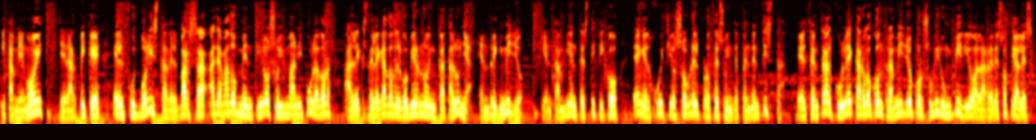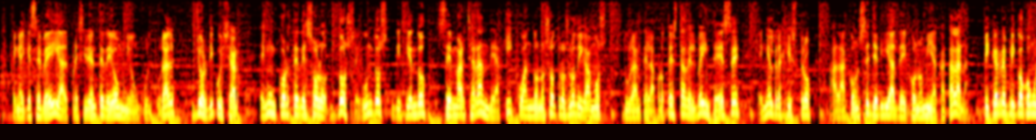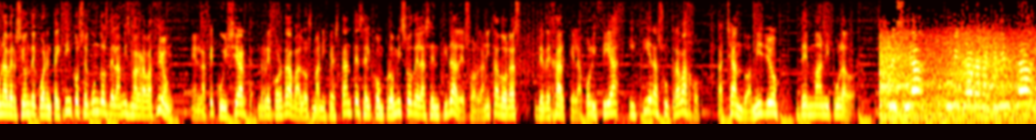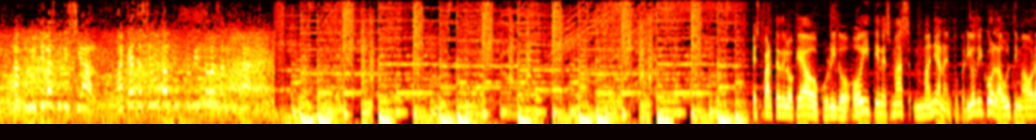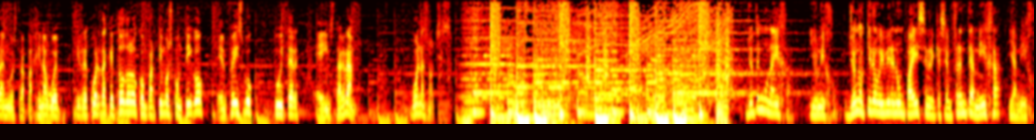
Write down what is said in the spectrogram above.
Y también hoy, Gerard Piqué, el futbolista del Barça, ha llamado mentiroso y manipulador al exdelegado del gobierno en Cataluña, Enric Millo, quien también testificó en el juicio sobre el proceso independentista. El central culé cargó contra Millo por subir un vídeo a las redes sociales en el que se veía al presidente de Omnium Cultural, Jordi Cuixart, en un corte de solo dos segundos diciendo se marcharán de aquí cuando nosotros lo digamos durante la protesta del 20S en el registro a la Consellería de Economía catalana. Piqué replicó con una versión de 45 segundos de la misma grabación, en la que Cuixart recordaba a los manifestantes el compromiso de las entidades organizadoras de dejar que la policía hiciera su trabajo, tachando a Millo de manipulador. La policia pugui treure d'aquí dintre la comitiva judicial. Aquest ha sigut el compromís de les entitats. Es parte de lo que ha ocurrido hoy. Tienes más mañana en tu periódico, la última hora en nuestra página web y recuerda que todo lo compartimos contigo en Facebook, Twitter e Instagram. Buenas noches. Yo tengo una hija y un hijo. Yo no quiero vivir en un país en el que se enfrente a mi hija y a mi hijo.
